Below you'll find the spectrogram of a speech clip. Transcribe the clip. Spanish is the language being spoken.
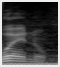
Bueno,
